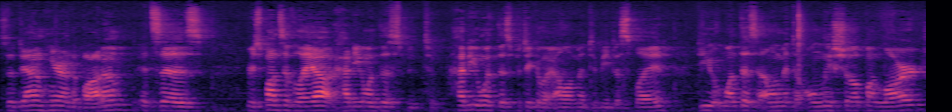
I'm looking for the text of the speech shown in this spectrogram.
So down here at the bottom, it says responsive layout. How do you want this to? How do you want this particular element to be displayed? Do you want this element to only show up on large,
